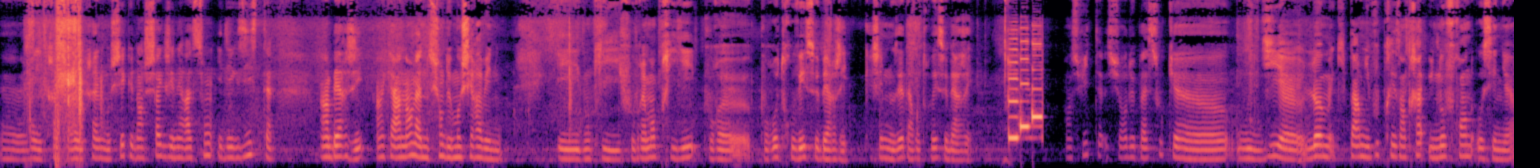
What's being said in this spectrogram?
Vaïkra, sur Vaïkra Moshe, que dans chaque génération, il existe un berger incarnant la notion de Moshe Rabbeinu. Et donc, il faut vraiment prier pour, euh, pour retrouver ce berger. Qu'Hachem nous aide à retrouver ce berger. Ensuite, sur le pasouk euh, où il dit euh, L'homme qui parmi vous présentera une offrande au Seigneur.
